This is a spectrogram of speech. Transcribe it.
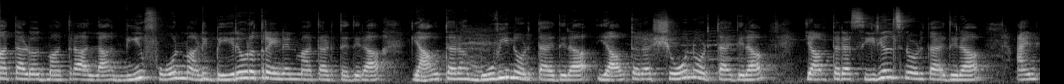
ಮಾತಾಡೋದು ಮಾತ್ರ ಅಲ್ಲ, ನೀವು ಫೋನ್ ಮಾಡಿ ಬೇರೆಯವ್ರ ಹತ್ರ ಏನೇನು ಮಾತಾಡ್ತಾ ಇದ್ದೀರಾ? ಯಾವ ಥರ ಮೂವಿ ನೋಡ್ತಾ ಇದ್ದೀರಾ? ಯಾವ ಥರ ಶೋ ನೋಡ್ತಾ ಇದ್ದೀರಾ? ಯಾವ ಥರ ಸೀರಿಯಲ್ಸ್ ನೋಡ್ತಾ ಇದ್ದೀರಾ? ಆ್ಯಂಡ್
